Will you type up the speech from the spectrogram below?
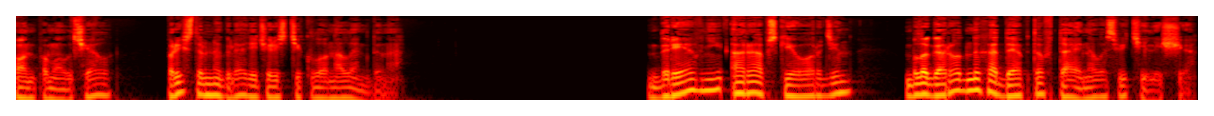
Он помолчал, пристально глядя через стекло на Лэнгдона. Древний арабский орден благородных адептов тайного святилища.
